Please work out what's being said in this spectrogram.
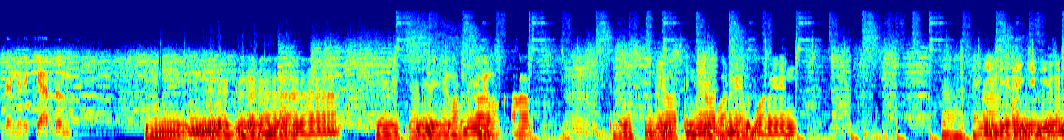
Daniel Ricciardo nih Ini Ini gara-gara si Richard si ini lock up, lock up. Mm-mm. terus ngelewatin oren. Nah, sayangnya Ah, dia kan sayangnya dia kan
